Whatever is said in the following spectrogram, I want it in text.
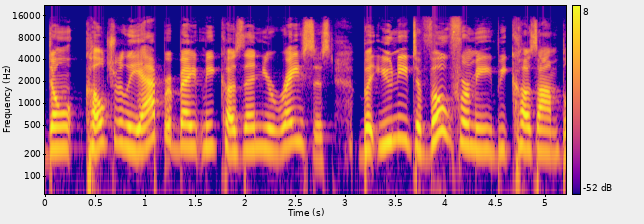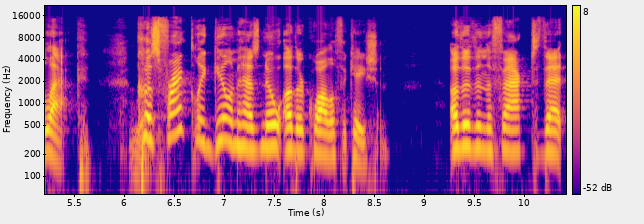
don't culturally approbate me because then you're racist. But you need to vote for me because I'm black. Because frankly, Gillum has no other qualification other than the fact that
